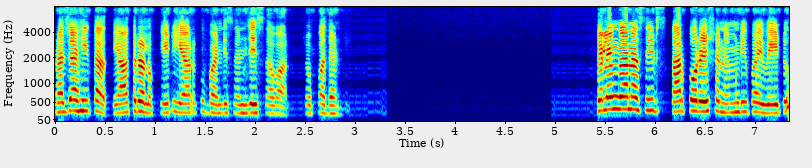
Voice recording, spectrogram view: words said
ప్రజాహిత యాత్రలో కేటీఆర్కు బండి సంజయ్ సవాల్. చొప్పదండి. తెలంగాణ సీడ్స్ కార్పొరేషన్ ఎండీపై వేటు.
